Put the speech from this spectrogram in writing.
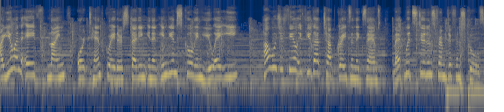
Are you an 8th, 9th, or 10th grader studying in an Indian school in UAE? How would you feel if you got top grades in exams, met with students from different schools,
